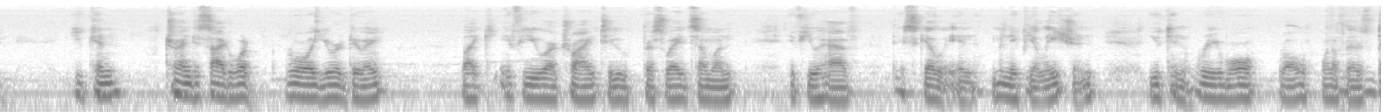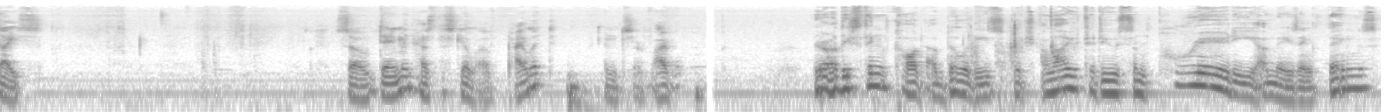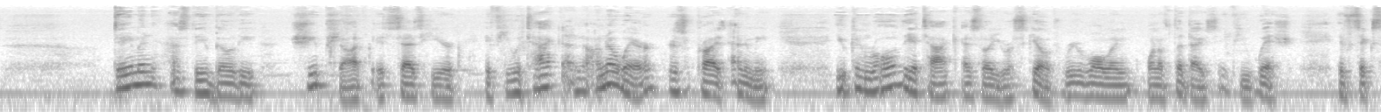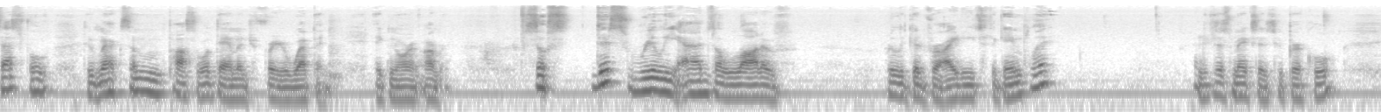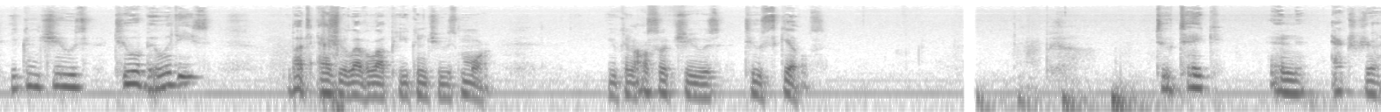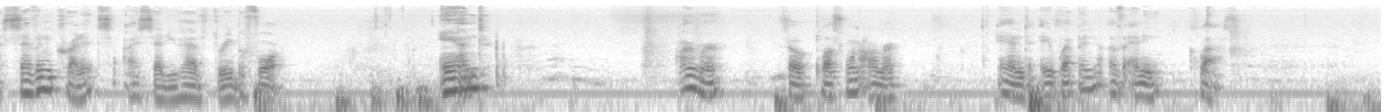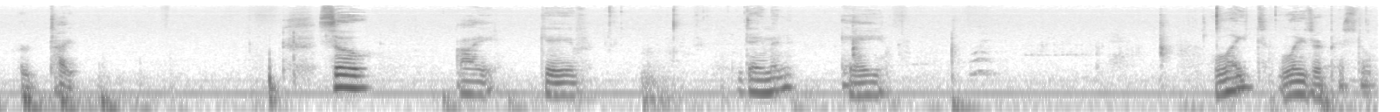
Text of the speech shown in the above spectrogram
you can try and decide what role you are doing. Like if you are trying to persuade someone, if you have the skill in manipulation, you can re-roll roll one of those dice. So Damon has the skill of pilot and survival. There are these things called abilities which allow you to do some pretty amazing things. Damon has the ability Cheap Shot. It says here if you attack an unaware or surprise enemy, you can roll the attack as though you were skilled, re-rolling one of the dice if you wish. If successful, do maximum possible damage for your weapon, ignoring armor. So this really adds a lot of really good variety to the gameplay, and it just makes it super cool. You can choose two abilities, but as you level up, you can choose more. You can also choose two skills. To take an extra seven credits, I said you have three before. And armor, so plus one armor, and a weapon of any class or type. So I gave Damon a light laser pistol.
